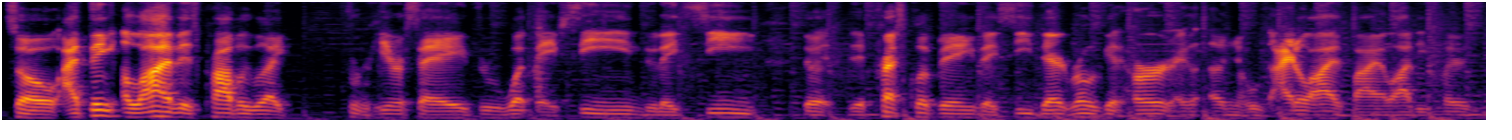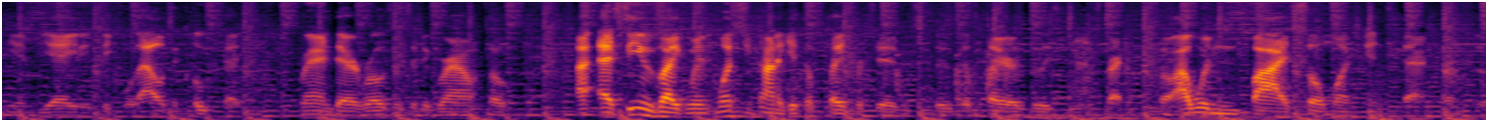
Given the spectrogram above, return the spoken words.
So I think a lot of it is probably like through hearsay, through what they've seen. Do they see the, the press clippings? They see Derrick Rose get hurt, uh, you know, who's idolized by a lot of these players in the NBA. And They think, well, that was the coach that ran Derrick Rose into the ground. So I, it seems like when once you kind of get to play for Thibs, the, the players really respect him. So I wouldn't buy so much into that in terms of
